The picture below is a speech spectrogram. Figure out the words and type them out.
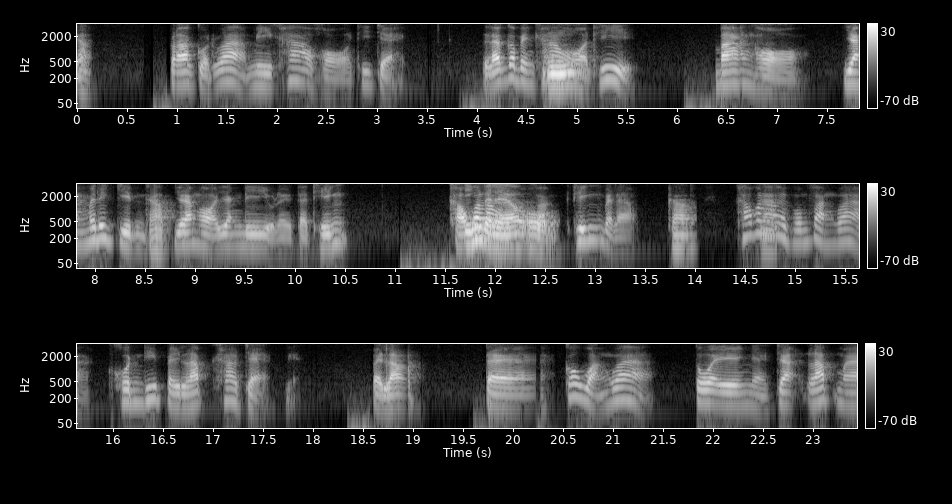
ยะรับปรากฏว่ามีข้าวห่อที่แจก แล้วก็เป็นข้าวอืมห่อที่บางห่อยังไม่ได้กินครับยังห่อยังดีอยู่เลย แต่ทิ้ง เขาทิ้ก็งไปเล่าแล้วให้ผมฟังโอ้ทิ้งไปแล้ว ครับ เขาก็เล่าครับให้ผมฟังว่า คนที่ไปรับข้าวแจกเนี่ย ไปรับ แต่ก็หวังว่า ตัวเองเนี่ยจะรับมา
